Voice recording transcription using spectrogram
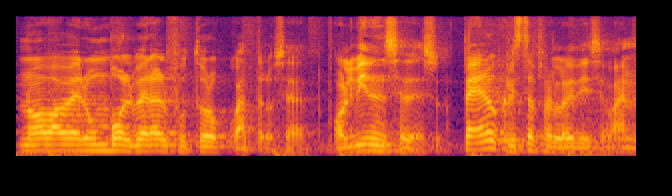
no va a haber un Volver al Futuro 4, o sea, olvídense de eso. Pero Christopher Lloyd dice, bueno,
